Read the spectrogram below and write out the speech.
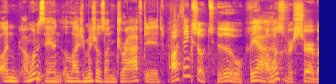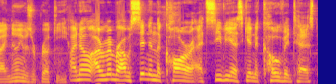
Un- I want to say Elijah Mitchell's undrafted. I think so too. But yeah. I wasn't for sure, but I knew he was a rookie. I know. I remember I was sitting in the car at CVS getting a COVID test,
